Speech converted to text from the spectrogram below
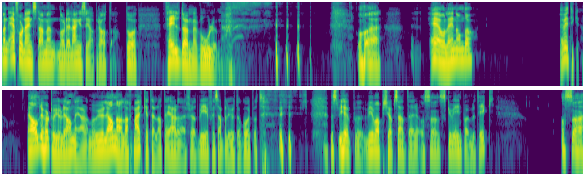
men jeg får den stemmen når det er lenge siden jeg har prata. Da feildømmer volum. og eh, jeg er alene om det. Jeg vet ikke. Jeg har aldri hørt Juliane gjøre det, men Juliane har lagt merke til at jeg gjør det der, for at vi eksempel er ute og går på Hvis vi, på, vi var på kjøpesenter, og så skulle vi inn på en butikk, og så,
